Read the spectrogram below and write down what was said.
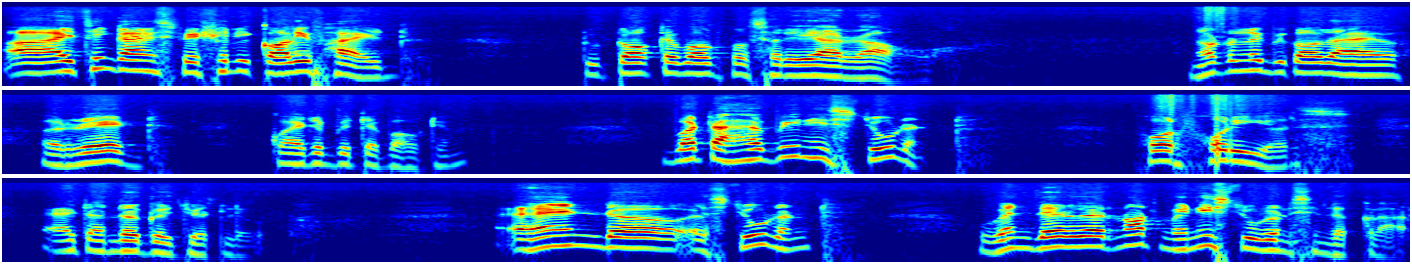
I think I'm specially qualified to talk about Professor A.R. Rao, not only because I have read quite a bit about him, but I have been his student for four years at undergraduate level. And uh, a student when there were not many students in the class.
